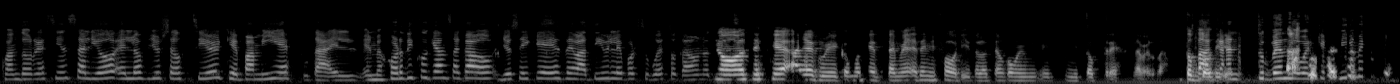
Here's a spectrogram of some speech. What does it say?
cuando recién salió el Love Yourself Tear, que para mí es puta, el, el, mejor disco que han sacado. Yo sé que es debatible, por supuesto, cada uno tiene. No, es que I agree, como que también es de mi favorito, lo tengo como en mi, top 3, la verdad. Top Bacán, estupendo, porque a mí me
